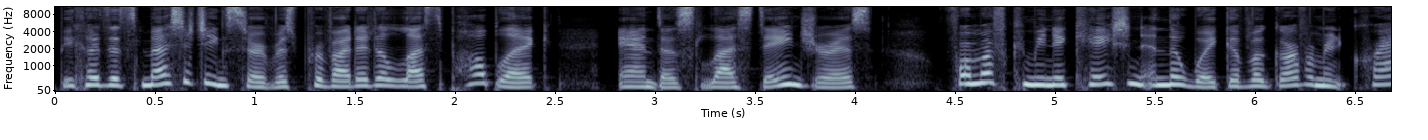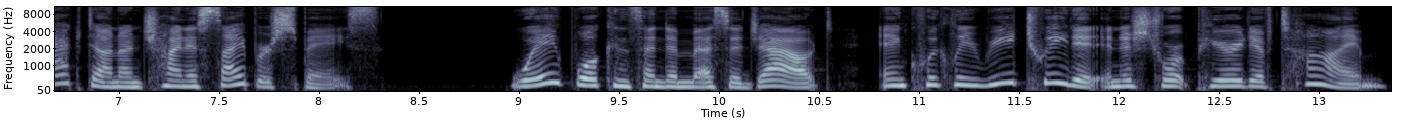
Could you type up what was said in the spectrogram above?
because its messaging service provided a less public, and thus less dangerous, form of communication in the wake of a government crackdown on China's cyberspace. Weibo can send a message out and quickly retweet it in a short period of time.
